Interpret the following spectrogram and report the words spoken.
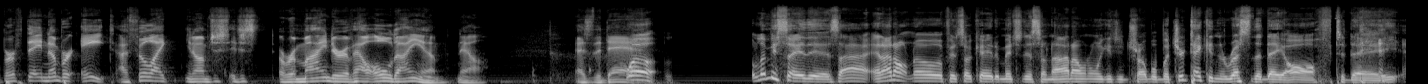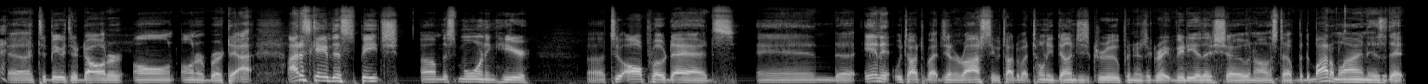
birthday number eight. I feel like you know I'm just it's just a reminder of how old I am now as the dad. Well, let me say this, I and I don't know if it's okay to mention this or not. I don't want to get you in trouble, but you're taking the rest of the day off today uh, to be with your daughter on on her birthday. I I just gave this speech um, this morning here uh, to all pro dads, and uh, in it we talked about generosity. We talked about Tony Dungy's group, and there's a great video they show and all this stuff. But the bottom line is that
